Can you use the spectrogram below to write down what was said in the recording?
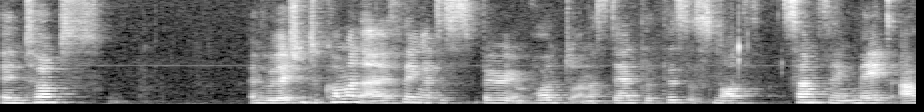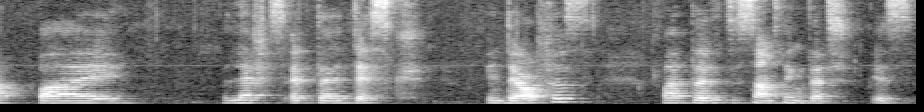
In terms in relation to common, I think it is very important to understand that this is not something made up by the lefts at their desk in their office, but that it is something that is,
